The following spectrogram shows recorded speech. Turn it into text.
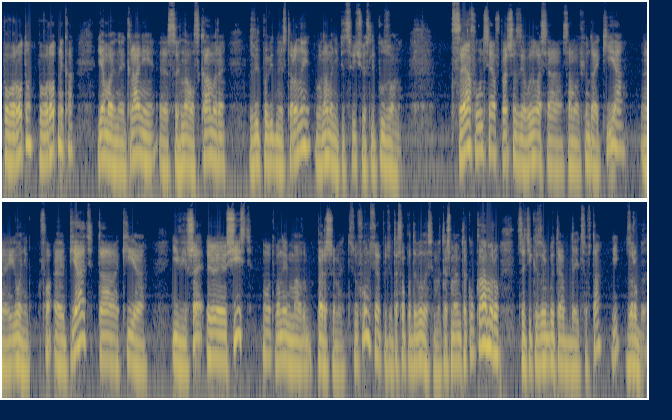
повороту, поворотника. Я маю на екрані е, сигнал з камери з відповідної сторони, вона мені підсвічує сліпу зону. Ця функція вперше з'явилася саме в Hyundai Kia е, Ioniq е, 5 та Kia EV 6. От вони мали першими цю функцію, потім Tesla подивилася, ми теж маємо таку камеру. Це тільки зробити апдейт софта і зробили.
